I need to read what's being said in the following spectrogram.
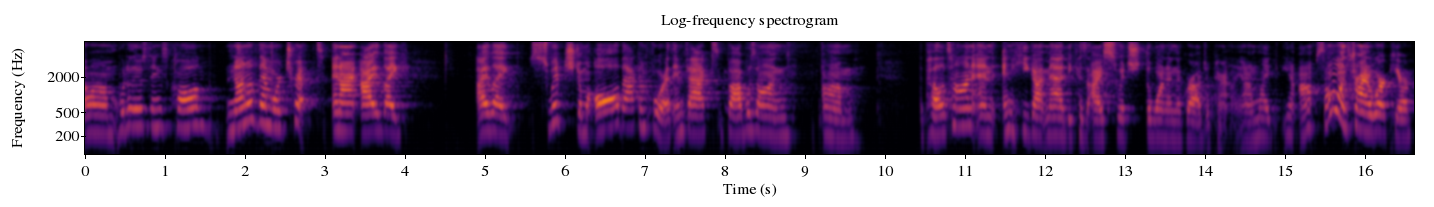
um, what are those things called? None of them were tripped. And I, I like, I like switched them all back and forth. In fact, Bob was on, um, Peloton and, and he got mad because I switched the one in the garage apparently. And I'm like, you know, I'm, someone's trying to work here.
